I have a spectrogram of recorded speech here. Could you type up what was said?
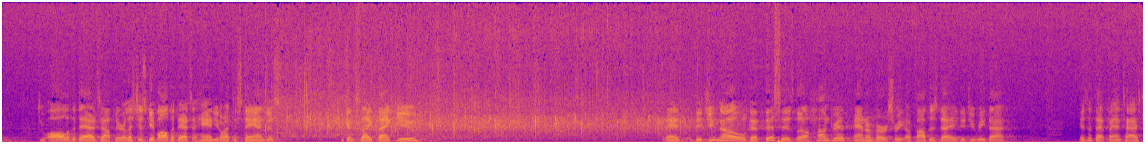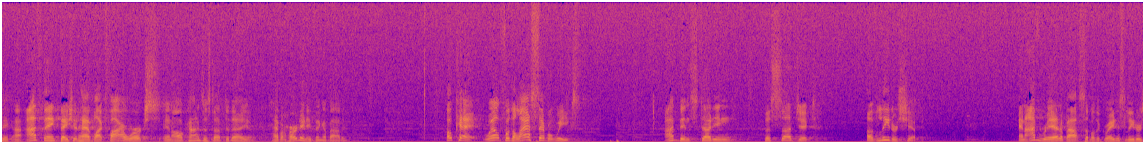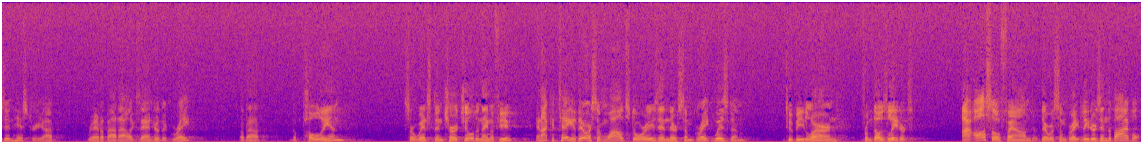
to all of the dads out there. Let's just give all the dads a hand. You don't have to stand, just you can say thank you. And did you know that this is the 100th anniversary of Father's Day? Did you read that? Isn't that fantastic? I, I, think they should have like fireworks and all kinds of stuff today. I haven't heard anything about it. Okay, well, for the last several weeks, I've been studying the subject of leadership. And I've read about some of the greatest leaders in history. I've read about Alexander the Great, about Napoleon, Sir Winston Churchill, to name a few. And I can tell you there are some wild stories and there's some great wisdom to be learned from those leaders. I also found there were some great leaders in the Bible,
